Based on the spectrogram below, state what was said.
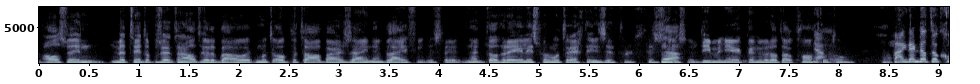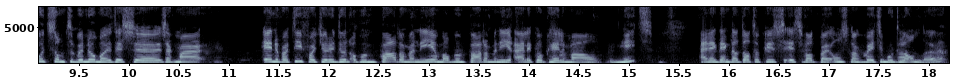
als we in, met 20% aan hout willen bouwen, het moet ook betaalbaar zijn en blijven. Dus de- dat realisme moet er echt in zitten. Dus, Ja. dus op die manier kunnen we dat ook gewoon Ja. goed doen. Maar ik denk dat het ook goed is om te benoemen. Het is eh, zeg maar innovatief wat jullie doen op een bepaalde manier, maar op een bepaalde manier eigenlijk ook helemaal niet. En ik denk dat dat ook is, is wat bij ons nog een beetje moet landen.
